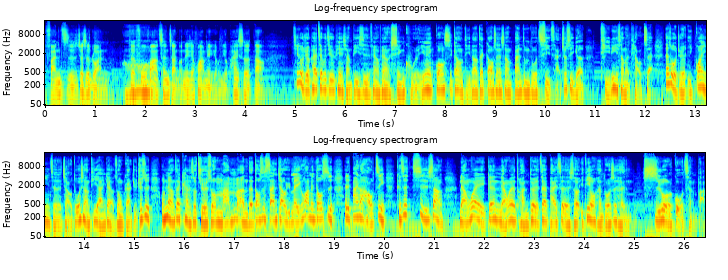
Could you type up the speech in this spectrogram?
繁殖，就是卵的孵化成长的那些画面有有拍摄到。其实我觉得拍这部纪录片想必是非常非常辛苦的，因为光是刚刚提到在高山上搬这么多器材，就是一个体力上的挑战。但是我觉得以观影者的角度，我想 T R 应该有这种感觉，就是我们俩在看的时候，觉得说满满的都是山椒鱼，每一个画面都是，而且拍的好近。可是事实上，两位跟两位的团队在拍摄的时候，一定有很多是很失落的过程吧？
